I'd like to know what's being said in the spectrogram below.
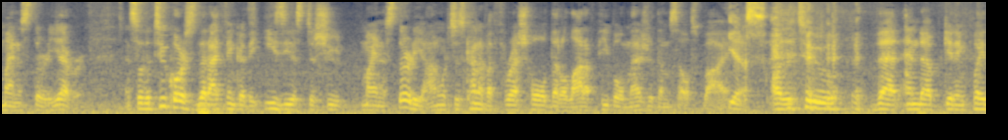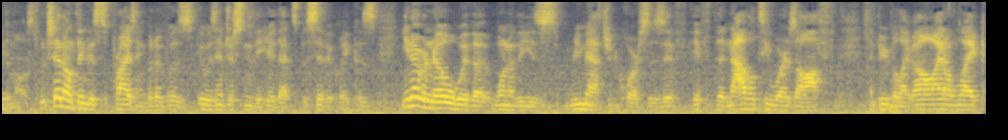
minus 30 ever. And so the two courses that I think are the easiest to shoot minus 30 on, which is kind of a threshold that a lot of people measure themselves by, Yes. are the two that end up getting played the most, which I don't think is surprising, but it was it was interesting to hear that specifically because you never know with a, one of these remastered courses if if the novelty wears off and people are like, oh, I don't like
